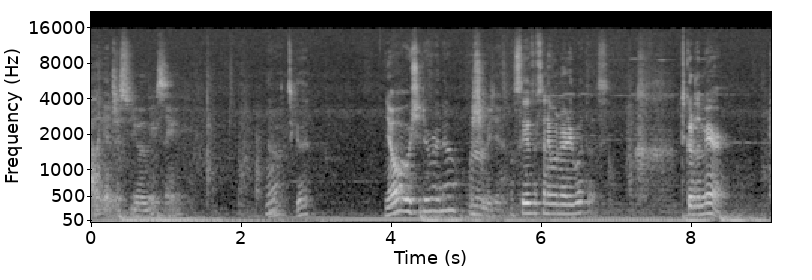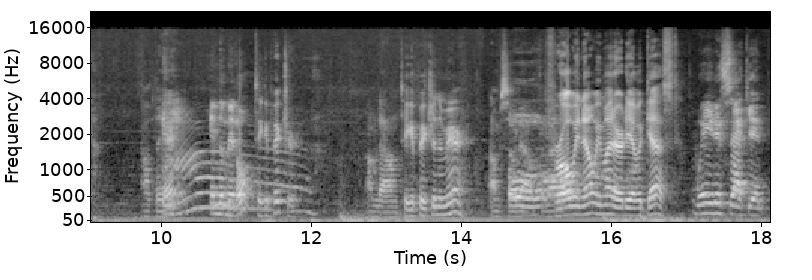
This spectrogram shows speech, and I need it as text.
I think it's just you and me singing. No, it's good. You know what we should do right now? What should we do? Let's see if there's anyone already with us. Let's go to the mirror. Out there. In the ah. middle? Take a picture. I'm down. Take a picture in the mirror. I'm so down for oh. that. For all we know, we might already have a guest. Wait a second.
